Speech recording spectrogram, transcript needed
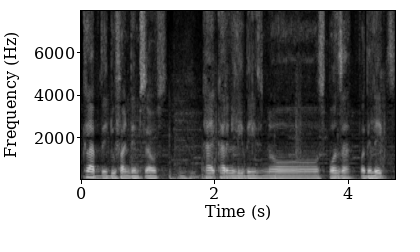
club they do fund themselves. Cu- Currently there is no sponsor for the leagues,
